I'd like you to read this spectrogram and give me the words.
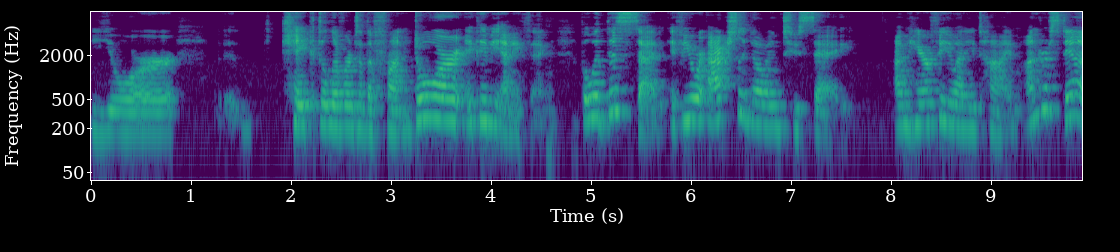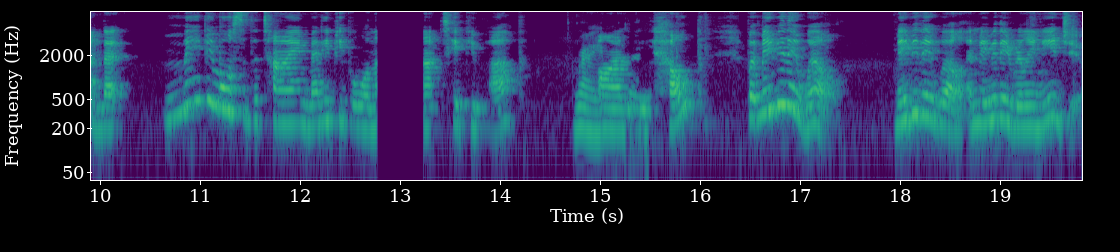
your uh, cake delivered to the front door. It could be anything. But with this said, if you are actually going to say, I'm here for you anytime, understand that maybe most of the time, many people will not, not take you up right. on the help, but maybe they will maybe they will and maybe they really need you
